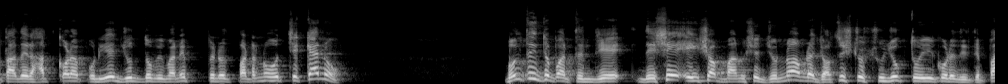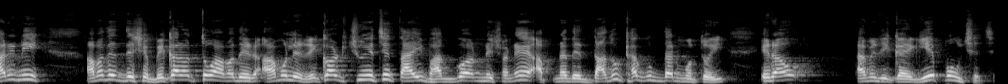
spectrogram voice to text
তাদের হাতকড়া পরিয়ে যুদ্ধ বিমানে ফেরত পাঠানো হচ্ছে কেন? বলতেই তো পারতেন যে দেশে এই সব মানুষের জন্য আমরা যথেষ্ট সুযোগ তৈরি করে দিতে পারিনি। আমাদের দেশে বেকারত্ব, আমাদের আমলে রেকর্ড ছুঁয়েছে, তাই ভাগ্য অন্বেষণে আপনাদের দাদু ঠাকুরদার মতোই এরাও আমেরিকায় গিয়ে পৌঁছেছে।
